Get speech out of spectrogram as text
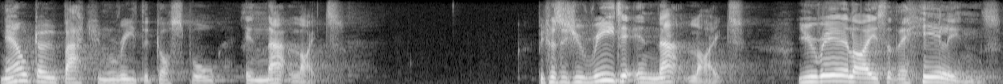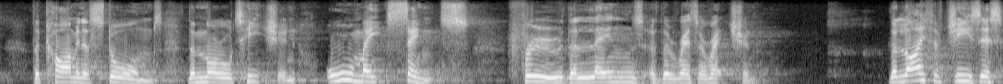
Now go back and read the gospel in that light. Because as you read it in that light, you realize that the healings, the calming of storms, the moral teaching all make sense through the lens of the resurrection. The life of Jesus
